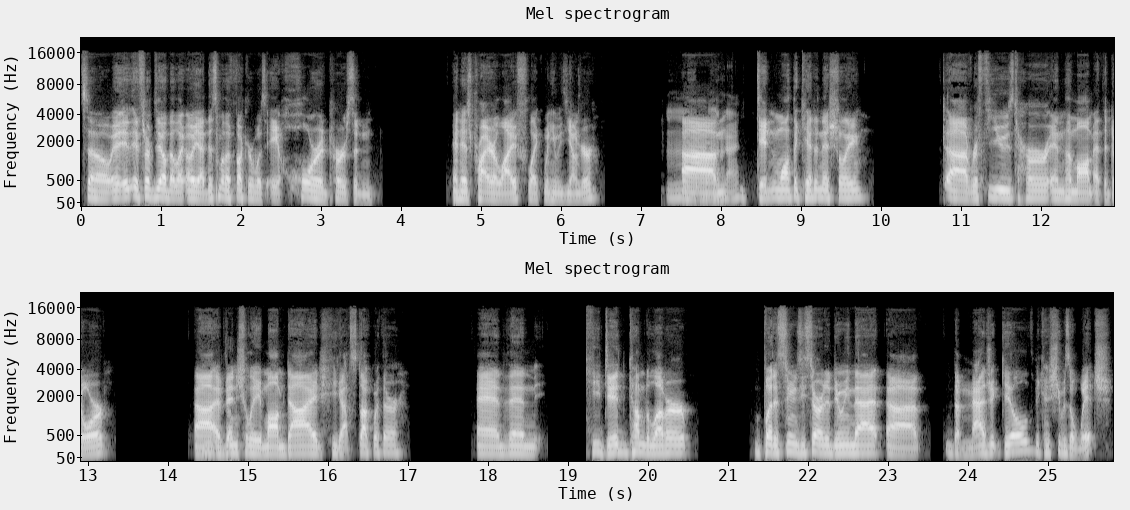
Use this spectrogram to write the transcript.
So it, it's revealed that like, oh yeah, this motherfucker was a horrid person in his prior life, like when he was younger. Mm, Um, okay. Didn't want the kid initially. Uh, refused her and the mom at the door. Uh, Hmm. Eventually, mom died. He got stuck with her, and then he did come to love her. But as soon as he started doing that, uh, the Magic Guild, because she was a witch,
